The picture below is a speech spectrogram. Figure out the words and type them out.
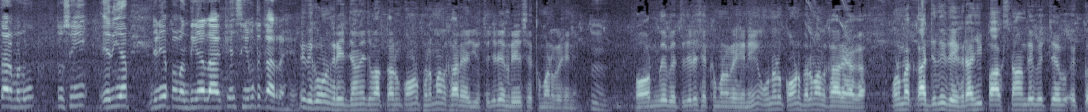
ਧਰਮ ਨੂੰ ਤੁਸੀਂ ਇਹਦੀਆਂ ਜਿਹੜੀਆਂ ਪਾਬੰਦੀਆਂ ਲਾ ਕੇ ਸੀਮਿਤ ਕਰ ਰਹੇ ਹੋ। ਇਹ ਦੇਖੋ ਹੁਣ ਅੰਗਰੇਜ਼ਾਂ ਦੇ ਜਵਾਕਾਂ ਨੂੰ ਕੌਣ ਫਿਲਮਾਂ ਦਿਖਾ ਰਿਹਾ ਜੀ ਉੱਥੇ ਜਿਹੜੇ ਅੰਗਰੇਜ਼ ਸਿੱਖ ਬਣ ਰਹੇ ਨੇ। ਫੋਰਨ ਦੇ ਵਿੱਚ ਜਿਹੜੇ ਸਿੱਖ ਬਣ ਰਹੇ ਨੇ ਉਹਨਾਂ ਨੂੰ ਕੌਣ ਫਿਲਮਾਂ ਦਿਖਾ ਰਿਹਾ ਹੈਗਾ? ਹੁਣ ਮੈਂ ਅੱਜ ਦੀ ਦੇਖ ਰਿਹਾ ਸੀ ਪਾਕਿਸਤਾਨ ਦੇ ਵਿੱਚ ਇੱਕ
